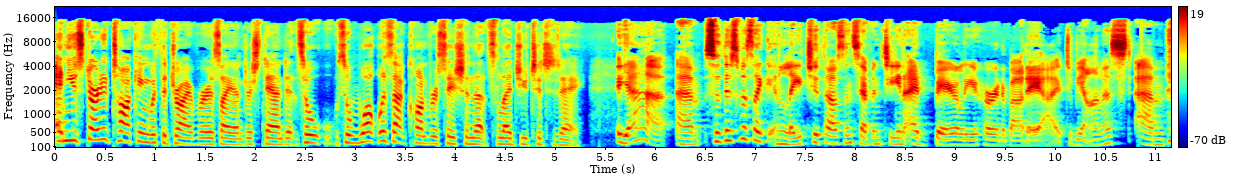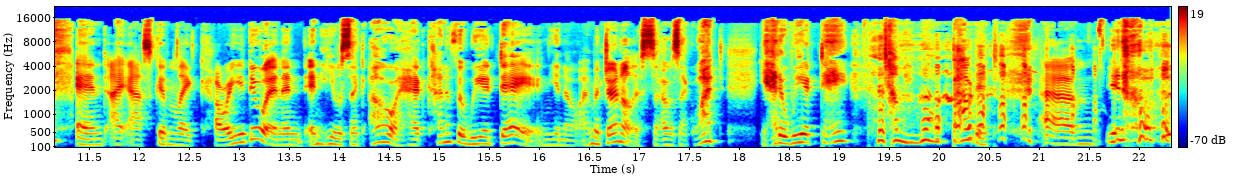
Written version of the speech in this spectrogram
And you started talking with the driver, as I understand it. So, so what was that conversation that's led you to today? Yeah. Um, so this was like in late 2017. I barely heard about AI, to be honest. Um, and I asked him, like, how are you doing? And, and he was like, oh, I had kind of a weird day. And, you know, I'm a journalist. So I was like, what? You had a weird day? Okay, tell me more about it. Um, you know,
